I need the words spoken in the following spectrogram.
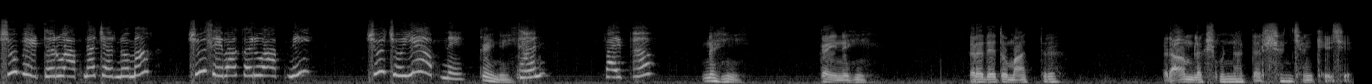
શું ભેટ ધરું આપના ચરણોમાં? શું સેવા કરું આપની? શું જોઈએ આપને? કઈ નહીં. ધન વૈભવ? નહીં કઈ નહીં. હૃદય તો માત્ર રામ લક્ષ્મણના દર્શન ઝંખે છે.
